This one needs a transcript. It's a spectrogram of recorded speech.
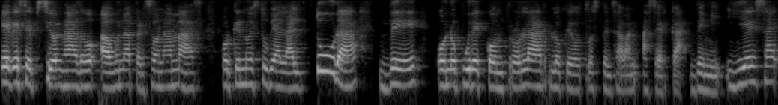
he decepcionado a una persona más porque no estuve a la altura de o no pude controlar lo que otros pensaban acerca de mí. Y esa,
